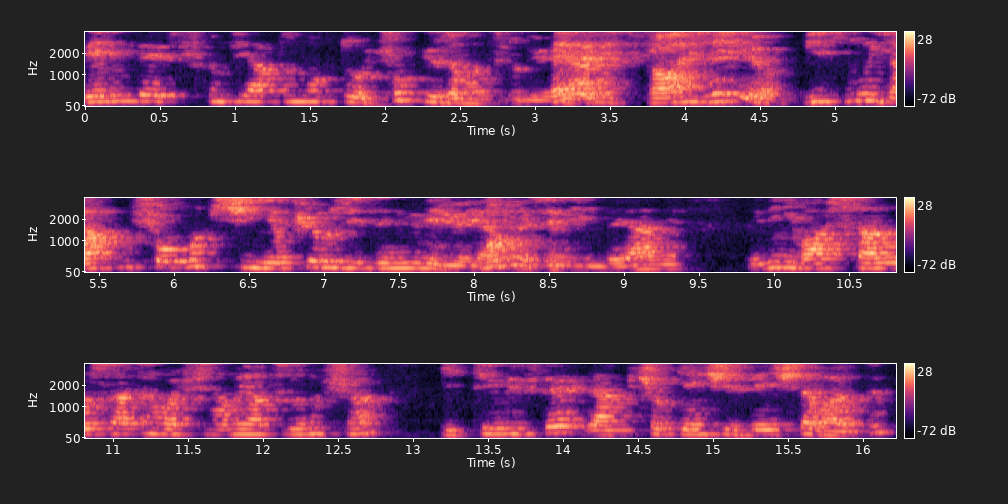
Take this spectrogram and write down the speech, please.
benim de sıkıntı yaptığım nokta o. Çok göze batırılıyor. Yani Evet. rahatsız Hani biz- ediyor. biz bunu yapmış olmak için yapıyoruz izlenimi veriyor yani Maalesef. izlediğinde. Yani dediğim gibi abi Star Wars zaten bak sinemayı hatırladım şu an. Gittiğimizde yani birçok genç izleyici de vardı.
